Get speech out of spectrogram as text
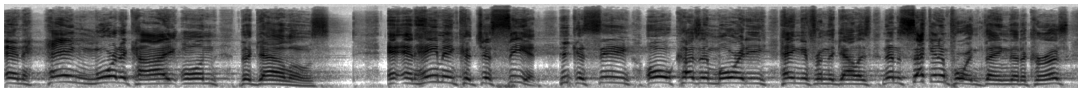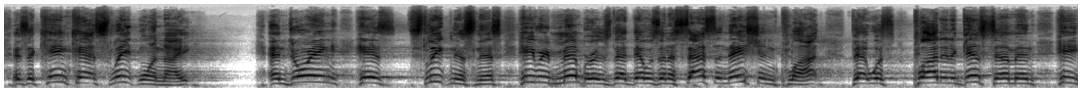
and hang Mordecai on the gallows. And, and Haman could just see it. He could see, oh, cousin Morty hanging from the gallows. Then the second important thing that occurs is the king can't sleep one night. And during his sleeplessness, he remembers that there was an assassination plot that was plotted against him. And he,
